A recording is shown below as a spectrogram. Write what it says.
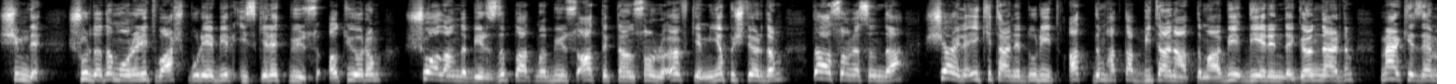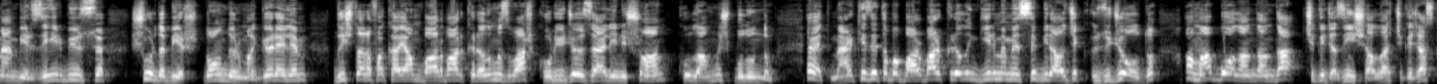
Şimdi şurada da monolit var. Buraya bir iskelet büyüsü atıyorum. Şu alanda bir zıplatma büyüsü attıktan sonra öfkemi yapıştırdım. Daha sonrasında şöyle iki tane Druid attım. Hatta bir tane attım abi. Diğerini de gönderdim. Merkeze hemen bir zehir büyüsü. Şurada bir dondurma görelim. Dış tarafa kayan barbar kralımız var. Koruyucu özelliğini şu an kullanmış bulundum. Evet merkez etaba barbar kralın girmemesi birazcık üzücü oldu. Ama bu alandan da çıkacağız inşallah çıkacağız.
